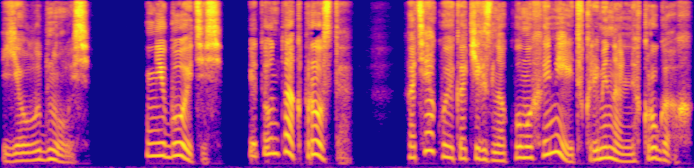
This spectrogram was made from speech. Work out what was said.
Я улыбнулась. «Не бойтесь, это он так просто хотя кое-каких знакомых имеет в криминальных кругах.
